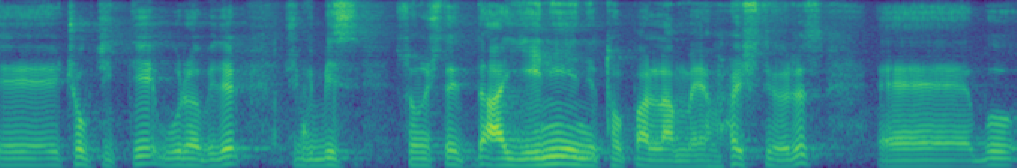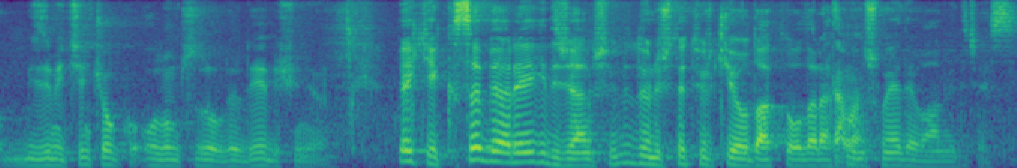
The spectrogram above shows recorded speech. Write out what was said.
e, çok ciddi vurabilir. Çünkü biz sonuçta daha yeni yeni toparlanmaya başlıyoruz. E, bu bizim için çok olumsuz olur diye düşünüyorum. Peki kısa bir araya gideceğim şimdi. Dönüşte Türkiye odaklı olarak Tamam. konuşmaya devam edeceğiz.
